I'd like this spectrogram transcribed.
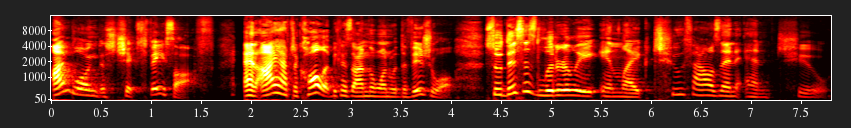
I'm blowing this chick's face off. And I have to call it because I'm the one with the visual. So this is literally in like 2002.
